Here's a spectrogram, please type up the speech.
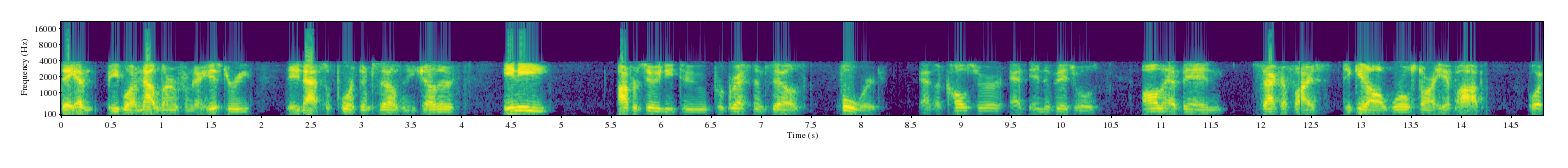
they have people have not learned from their history. They not support themselves and each other. Any opportunity to progress themselves forward as a culture, as individuals, all have been sacrificed to get on World Star Hip Hop or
